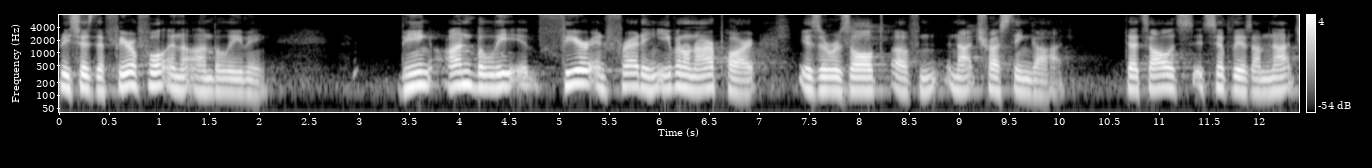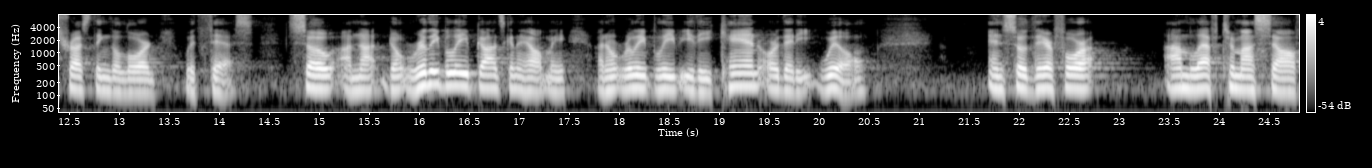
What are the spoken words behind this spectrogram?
But he says the fearful and the unbelieving. Being unbelie- fear and fretting, even on our part, is a result of n- not trusting God. That's all it's, it simply is. I'm not trusting the Lord with this. So I'm not, don't really believe God's going to help me. I don't really believe either He can or that He will. And so therefore, I'm left to myself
